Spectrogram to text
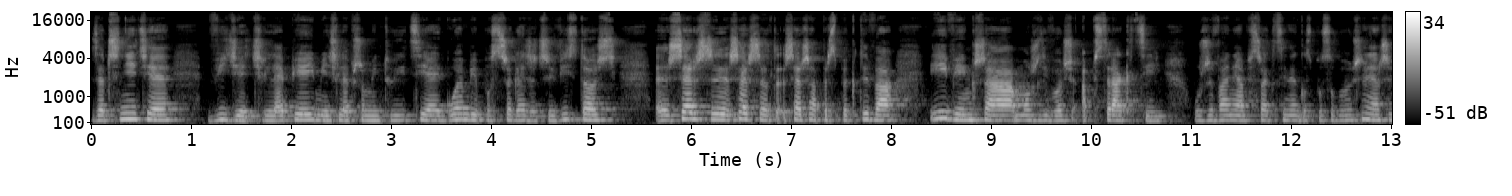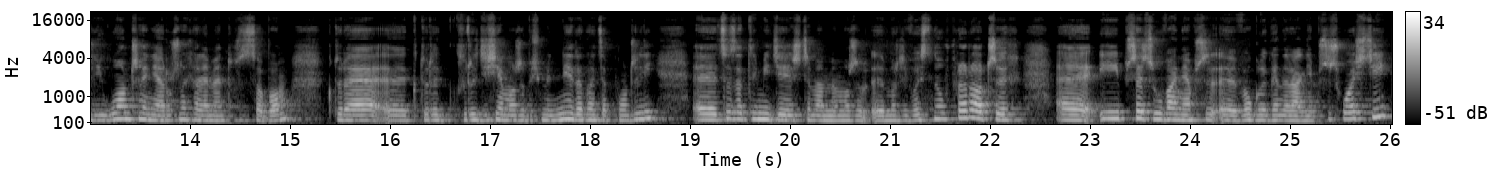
zaczniecie widzieć lepiej, mieć lepszą intuicję, głębiej postrzegać rzeczywistość, e, szerszy, szersze, szersza perspektywa i większa możliwość abstrakcji, używania abstrakcyjnego sposobu myślenia, czyli łączenia różnych elementów ze sobą, które, które, których dzisiaj może byśmy nie do końca połączyli. E, Co za tym idzie, jeszcze mamy może, e, możliwość snów proroczych i przeczuwania w ogóle generalnie przyszłości.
